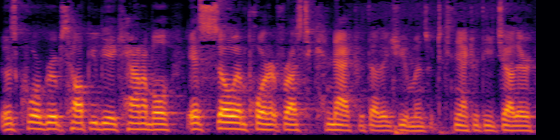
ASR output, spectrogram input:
Those core groups help you be accountable. It's so important for us to connect with other humans, to connect with each other,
